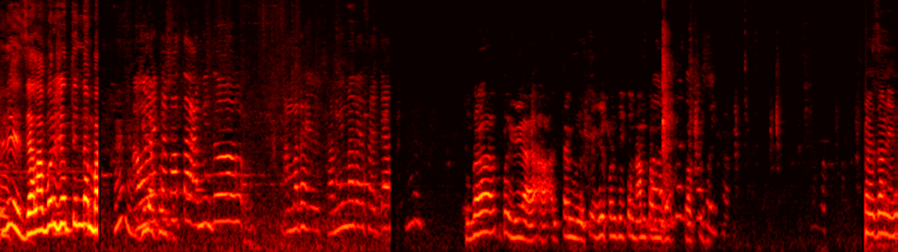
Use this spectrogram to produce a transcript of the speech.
দিদি জেলা পরিষদ তিন নাম্বার। আমার একটা কথা আমি তো আমার স্বামী মারা তোমরা নামটা জানেন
